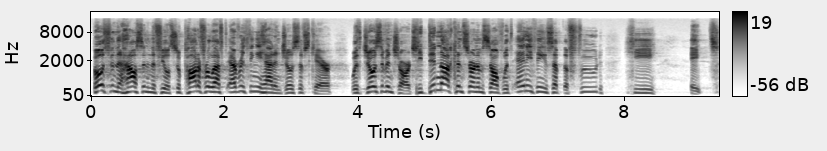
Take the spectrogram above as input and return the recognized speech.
Both in the house and in the field. So Potiphar left everything he had in Joseph's care with Joseph in charge. He did not concern himself with anything except the food he ate.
